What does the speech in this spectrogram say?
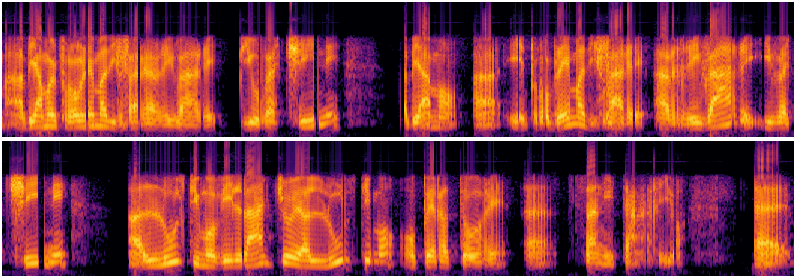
Abbiamo il problema di fare arrivare più vaccini, abbiamo eh, il problema di fare arrivare i vaccini all'ultimo villaggio e all'ultimo operatore eh, sanitario. Eh,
